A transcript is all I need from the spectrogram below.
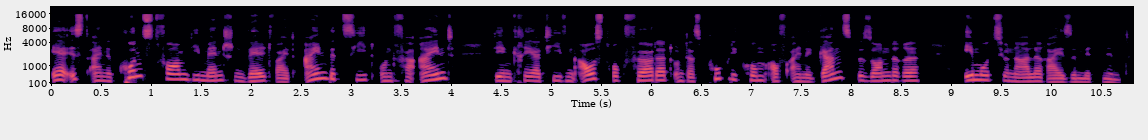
Er ist eine Kunstform, die Menschen weltweit einbezieht und vereint, den kreativen Ausdruck fördert und das Publikum auf eine ganz besondere emotionale Reise mitnimmt.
